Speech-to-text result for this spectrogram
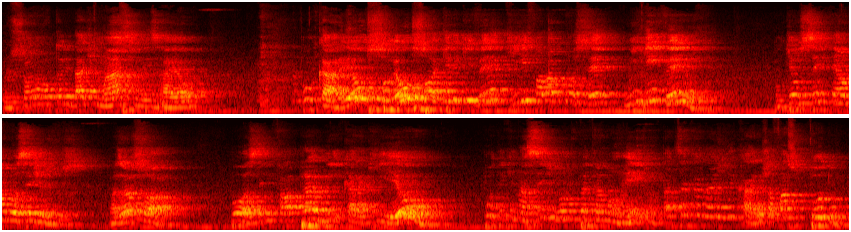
Eu sou uma autoridade máxima em Israel. Pô, cara, eu sou, eu sou aquele que veio aqui falar com você. Ninguém veio. Porque eu sei que tem algo em você, Jesus. Mas olha só, Pô, você me fala pra mim, cara, que eu pô, tenho que nascer de novo para entrar no reino? Tá de sacanagem, né, cara? Eu já faço tudo.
